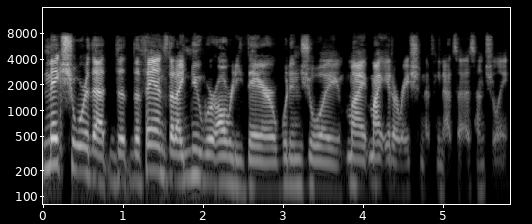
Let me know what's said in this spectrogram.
make sure that the the fans that I knew were already there would enjoy my my iteration of Hinata essentially.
